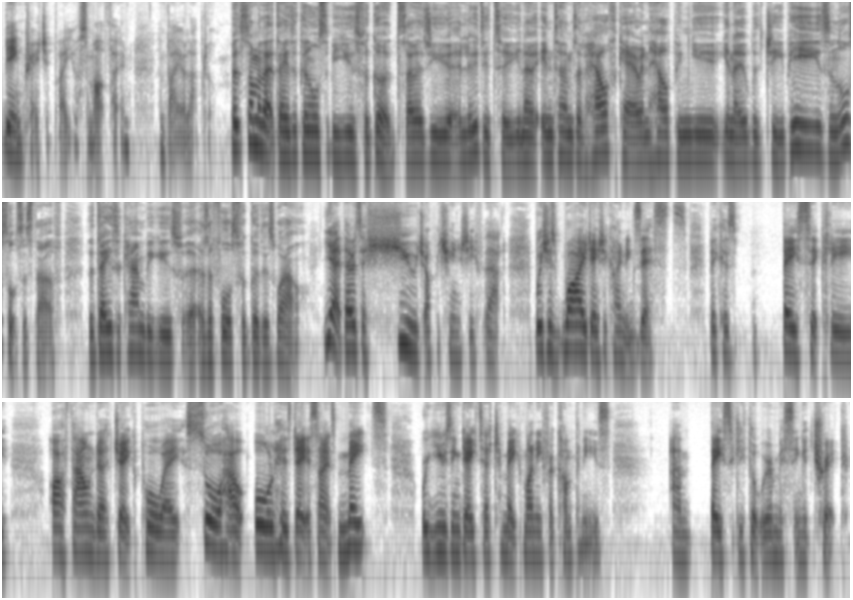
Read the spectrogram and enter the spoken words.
being created by your smartphone and by your laptop. But some of that data can also be used for good. So, as you alluded to, you know, in terms of healthcare and helping you, you know, with GPs and all sorts of stuff, the data can be used for, as a force for good as well. Yeah, there is a huge opportunity for that, which is why DataKind exists, because basically our founder, Jake Porway, saw how all his data science mates were using data to make money for companies and basically thought we were missing a trick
